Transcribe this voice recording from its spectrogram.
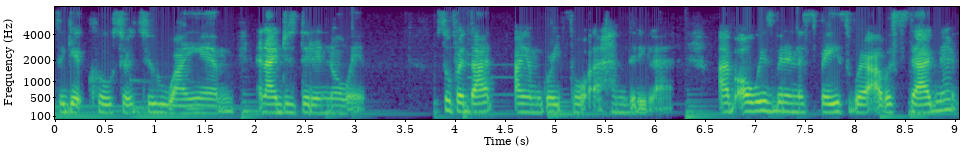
to get closer to who I am, and I just didn't know it. So, for that, I am grateful, alhamdulillah. I've always been in a space where I was stagnant,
